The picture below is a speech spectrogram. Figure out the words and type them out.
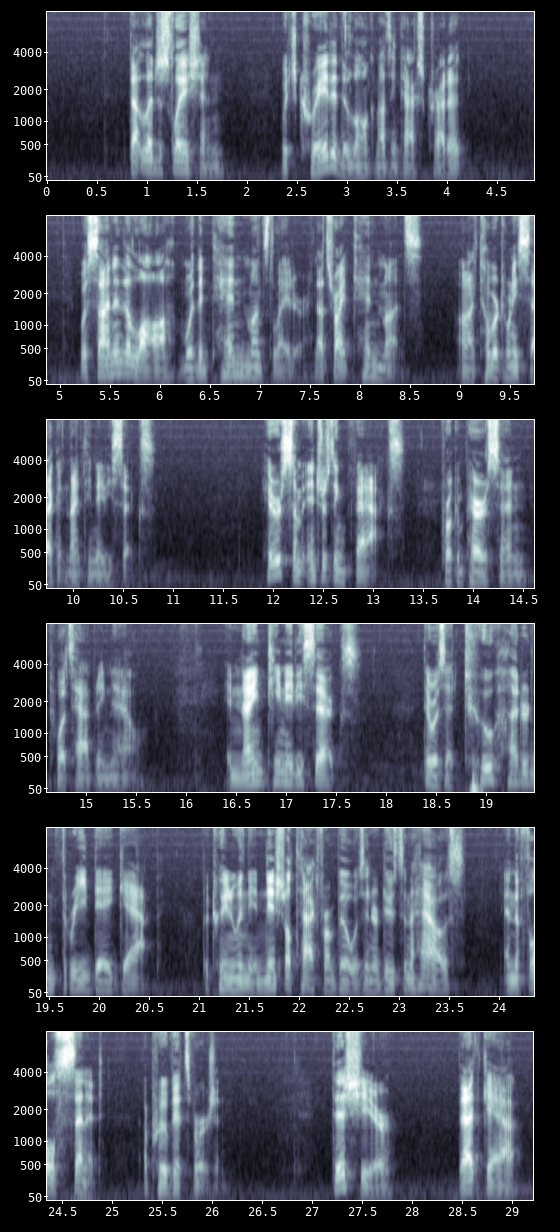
That legislation, which created the low income housing tax credit, was signed into law more than 10 months later. That's right, 10 months, on October 22, 1986. Here's some interesting facts for comparison to what's happening now. In 1986, there was a 203 day gap between when the initial tax reform bill was introduced in the House and the full Senate approved its version. This year, that gap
